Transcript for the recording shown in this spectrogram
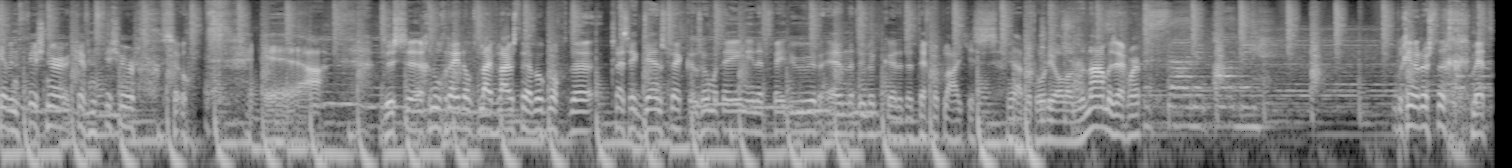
Kevin Fischer, Kevin Fisher, zo. Ja, dus uh, genoeg reden om te blijven luisteren. We hebben ook nog de Classic Dance Track zometeen in het tweede uur. En natuurlijk de technoplaatjes. Ja, dat hoorde je al aan de namen, zeg maar. Beginnen rustig met uh,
